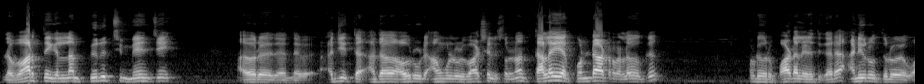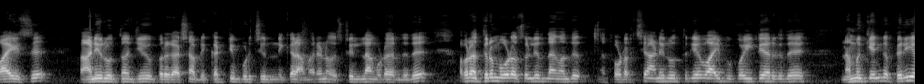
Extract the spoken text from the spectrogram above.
இந்த வார்த்தைகள்லாம் பிரித்து மேஞ்சி அவர் அந்த அஜித் அதாவது அவருடைய அவங்களுடைய பாஷையில் சொல்லணும் தலையை கொண்டாடுற அளவுக்கு அப்படி ஒரு பாடல் எழுதுக்காரு அனிருத்தோட வாய்ஸு அனிருத்தம் ஜீவ பிரகாஷம் அப்படி கட்டி பிடிச்சிட்டு நிற்கிற மாதிரியான ஒரு ஸ்டில்லாம் கூட இருந்தது. அப்புறம் திரும்ப கூட சொல்லியிருந்தாங்க வந்து தொடர்ச்சியாக அனிருத்துக்கே வாய்ப்பு போயிட்டே இருக்குது. நமக்கு எங்கே பெரிய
